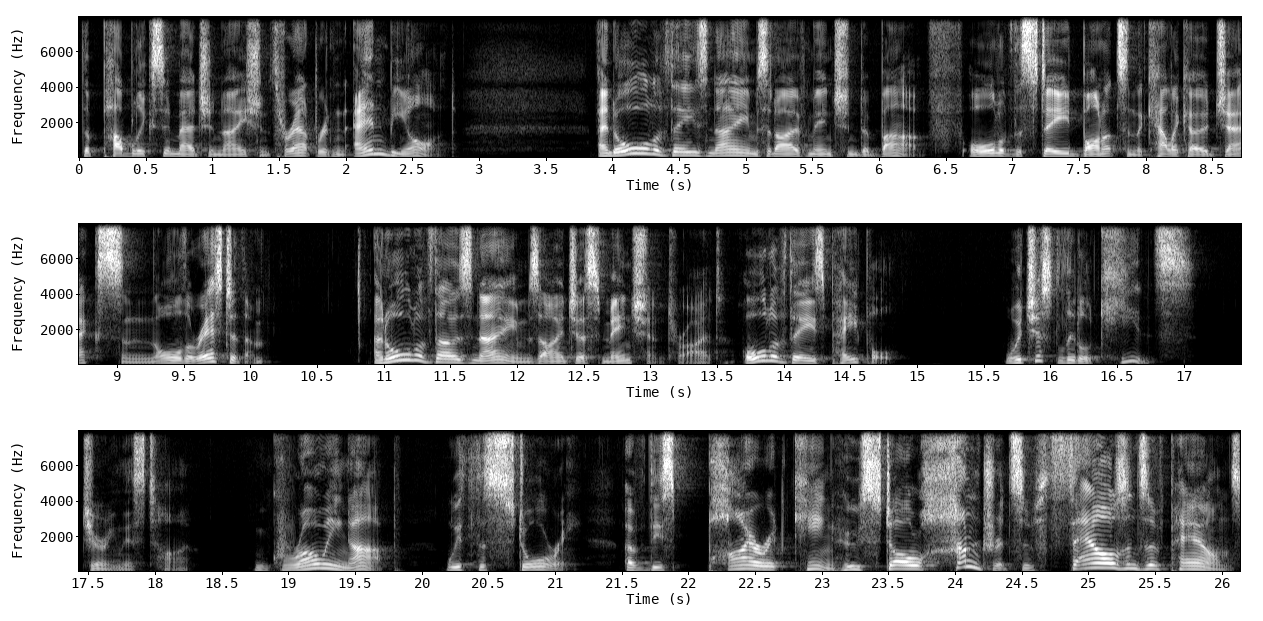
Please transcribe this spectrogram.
the public's imagination throughout Britain and beyond. And all of these names that I've mentioned above, all of the Stede Bonnets and the Calico Jacks and all the rest of them, and all of those names I just mentioned, right? All of these people were just little kids during this time, growing up with the story of this pirate king who stole hundreds of thousands of pounds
